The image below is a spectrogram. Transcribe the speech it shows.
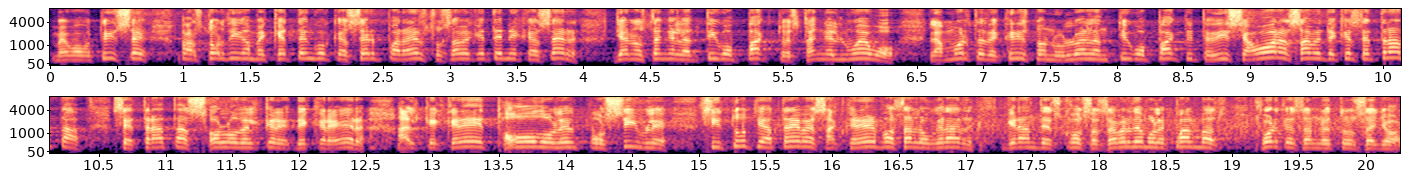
me bautice. Pastor, dígame qué tengo que hacer para esto. ¿Sabe qué tiene que hacer? Ya no está en el antiguo pacto, está en el nuevo. La muerte de Cristo anuló el antiguo pacto y te dice, ahora sabes de qué se trata. Se trata solo de creer. Al que cree todo le es posible. Si tú te atreves a creer, vas a lograr grandes cosas. A ver, démosle palmas fuertes a nuestro Señor.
